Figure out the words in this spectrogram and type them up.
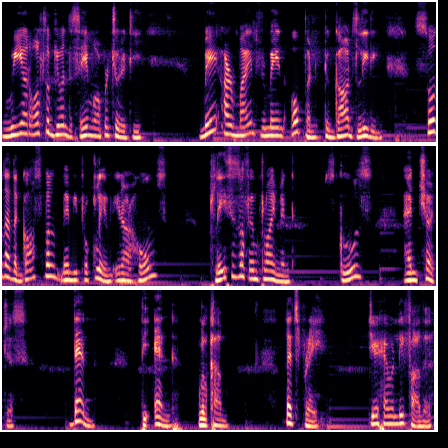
we are also given the same opportunity. May our minds remain open to God's leading so that the gospel may be proclaimed in our homes, places of employment, schools, and churches. Then the end will come. Let's pray. Dear Heavenly Father,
